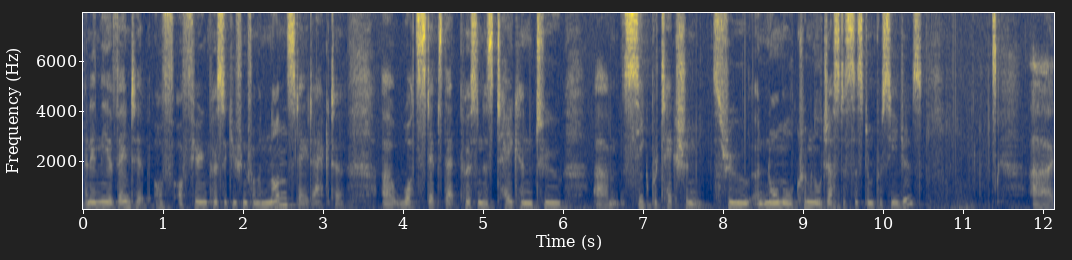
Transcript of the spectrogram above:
And in the event of, of fearing persecution from a non state actor, uh, what steps that person has taken to um, seek protection through normal criminal justice system procedures. Uh,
